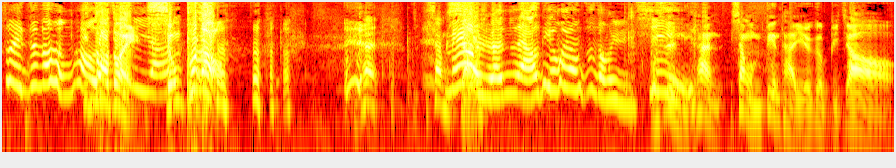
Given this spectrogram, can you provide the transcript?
所以真的很好、啊，一大堆熊扑肉。你看，像没有人聊天会用这种语气。不是，你看，像我们电台有一个比较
